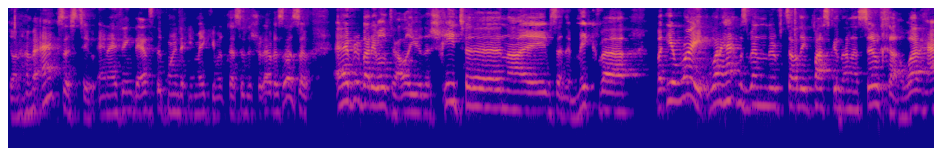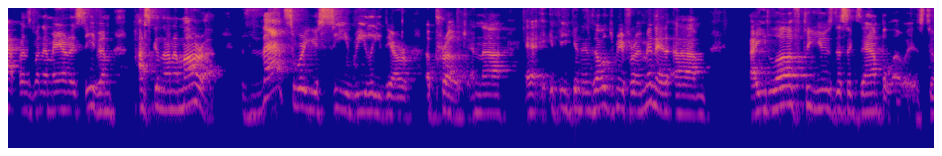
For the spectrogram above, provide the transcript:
don't have access to. And I think that's the point that you're making with Chesed Shurebes also. Everybody will tell you the shchita knives and the mikvah, but you're right. What happens when the Tzadik paskin on a sircha? What happens when the mayor receives him paskin on a mara? That's where you see really their approach. And uh, if you can indulge me for a minute, um, I love to use this example always to,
